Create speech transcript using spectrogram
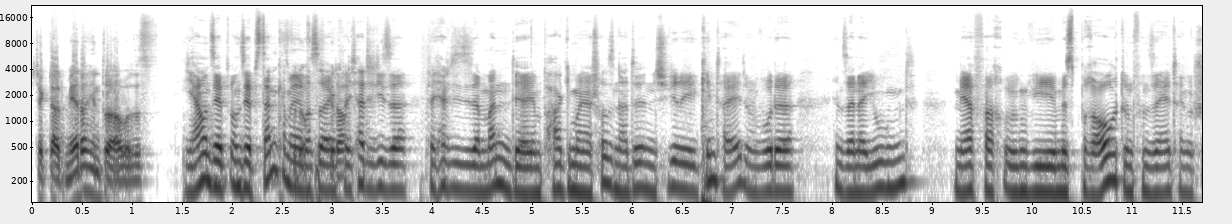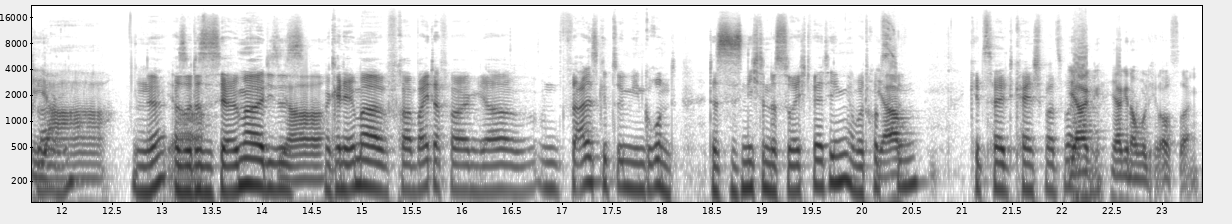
steckt halt mehr dahinter, aber das. Ja, und selbst, und selbst dann kann man ja was sagen. Vielleicht hatte, dieser, vielleicht hatte dieser Mann, der im Park jemanden erschossen hatte, eine schwierige Kindheit und wurde in seiner Jugend mehrfach irgendwie missbraucht und von seinen Eltern geschlagen. Ja. Ne? ja. Also das ist ja immer dieses, ja. man kann ja immer weiterfragen, ja, und für alles gibt es irgendwie einen Grund. Das ist nicht, um das zu rechtfertigen, aber trotzdem ja. gibt es halt kein Schwarz-Weiß. Ja, ja, genau, wollte ich auch sagen.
